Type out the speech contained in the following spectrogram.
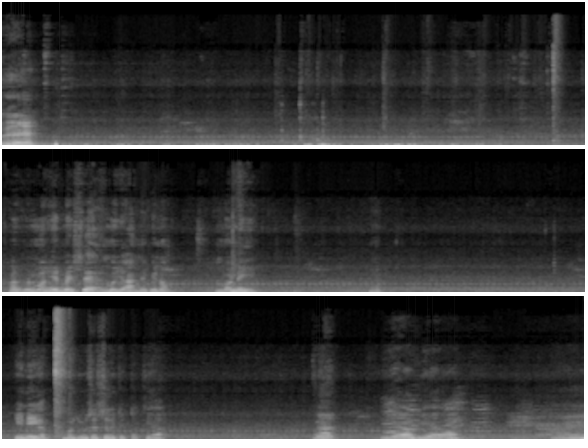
อ่า หันมันมาเห็นไม่แสนมาย่านนี่พี่น้องมันมาหนีอีนี่อะมาอยู่ซื่อๆแต่ตะเกียน่ะเดี๋ยวเดี๋ยวอืม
